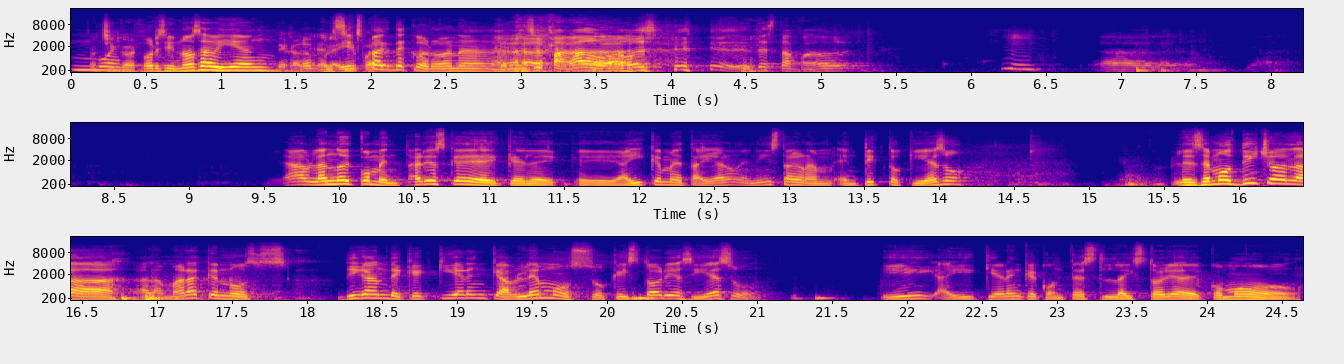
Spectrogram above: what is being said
Bueno, chingón. Por si no sabían, Déjalo por el ahí six para- pack de Corona, anuncio pagado, vamos. es destapador. Ah, la gran- Mira, hablando de comentarios que, que, le- que ahí que me tallaron en Instagram, en TikTok y eso, les hemos dicho a la, a la Mara que nos digan de qué quieren que hablemos o qué historias y eso. Y ahí quieren que conteste la historia de cómo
